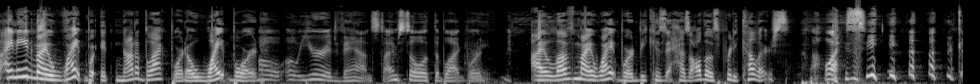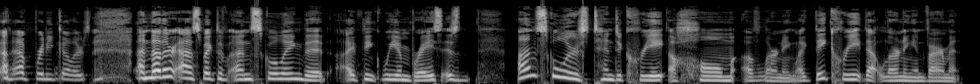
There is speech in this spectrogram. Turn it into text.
I need my whiteboard, not a blackboard, a whiteboard. Oh, oh, you're advanced. I'm still at the blackboard. I love my whiteboard because it has all those pretty colors. Oh, I see. Gotta have pretty colors. Another aspect of unschooling that I think we embrace is unschoolers tend to create a home of learning. Like they create that learning environment.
